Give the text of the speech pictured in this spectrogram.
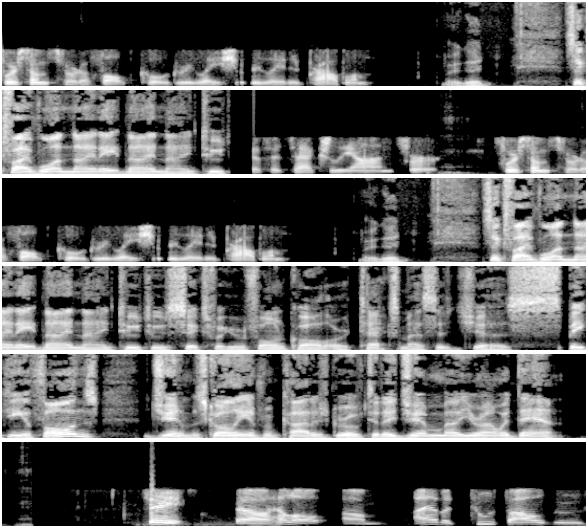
for some sort of fault code relation, related problem. Very good. 651 989 If it's actually on for for some sort of fault code relation, related problem. Very good. 651 989 9226 for your phone call or text message. Uh, speaking of phones, Jim is calling in from Cottage Grove today. Jim, uh, you're on with Dan. Say, uh, hello. Um, I have a 2000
